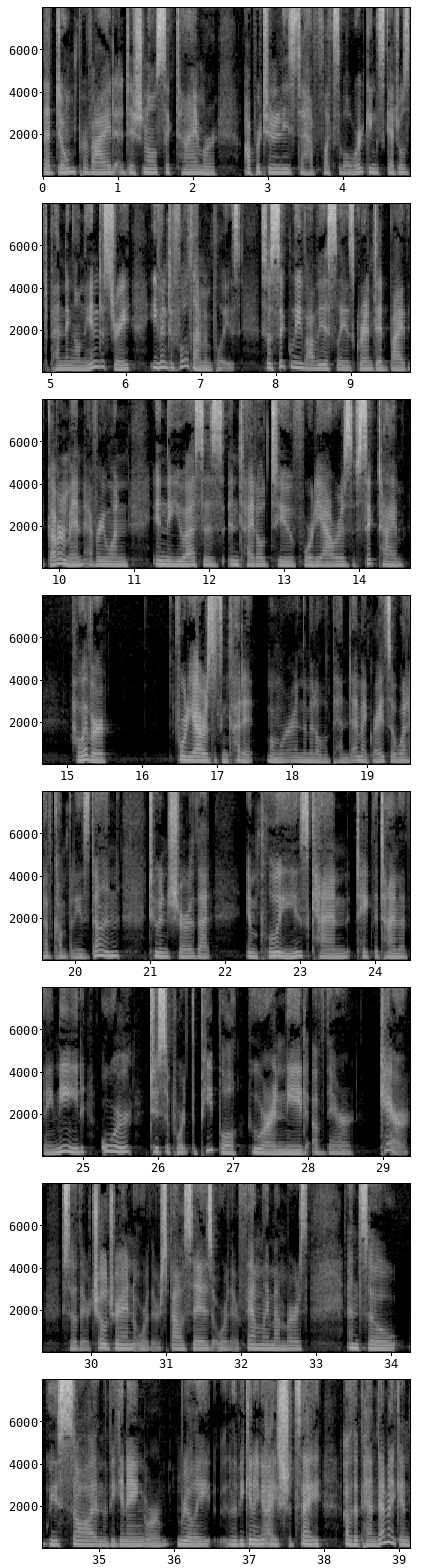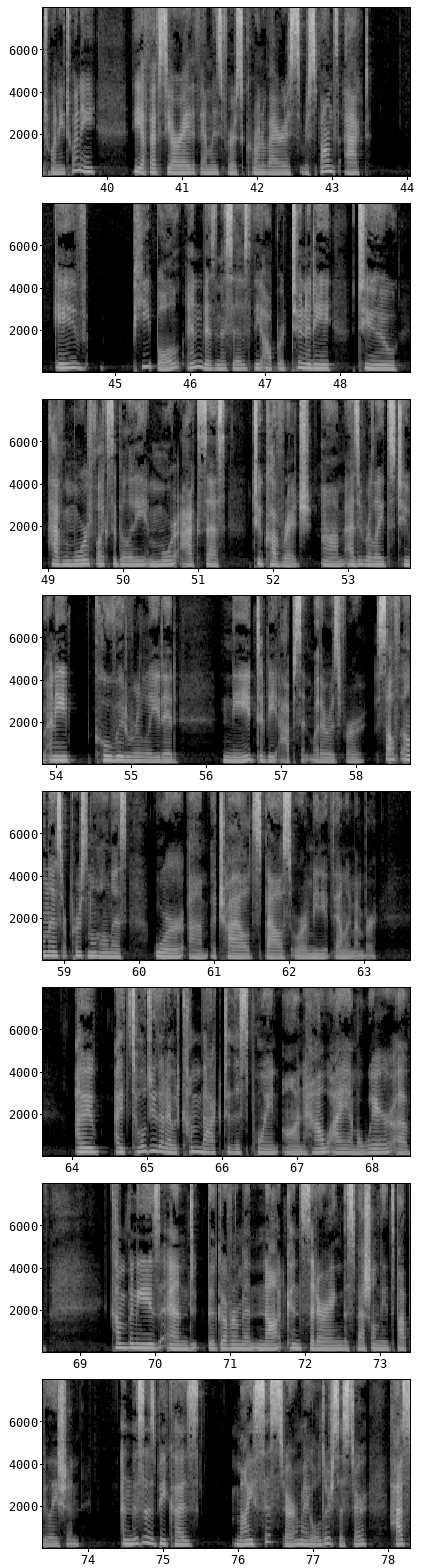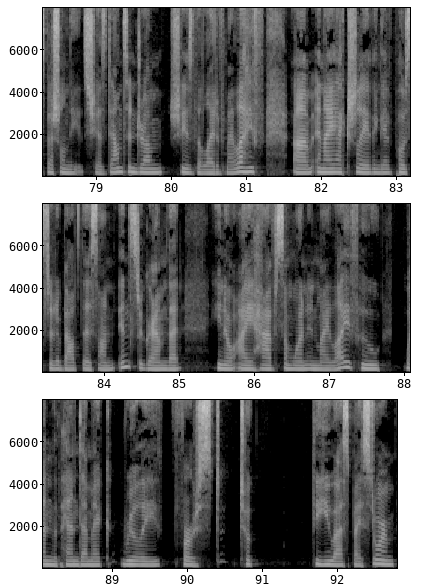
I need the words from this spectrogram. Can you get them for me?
that don't provide additional sick time or opportunities to have flexible working schedules depending on the industry, even to full time employees. So, sick leave obviously is granted by the government. Everyone in the US is entitled to 40 hours of sick time. However, 40 hours doesn't cut it when we're in the middle of a pandemic, right? So, what have companies done to ensure that employees can take the time that they need or to support the people who are in need of their care. So, their children or their spouses or their family members. And so, we saw in the beginning, or really in the beginning, I should say, of the pandemic in 2020, the FFCRA, the Families First Coronavirus Response Act, gave people and businesses the opportunity to have more flexibility and more access to coverage um, as it relates to any COVID related need to be absent, whether it was for self illness or personal illness or um, a child, spouse, or immediate family member. I, I told you that I would come back to this point on how I am aware of companies and the government not considering the special needs population. And this is because my sister, my older sister, has special needs. She has Down syndrome. She is the light of my life. Um, and I actually, I think I've posted about this on Instagram that, you know, I have someone in my life who, when the pandemic really first took the US by storm,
